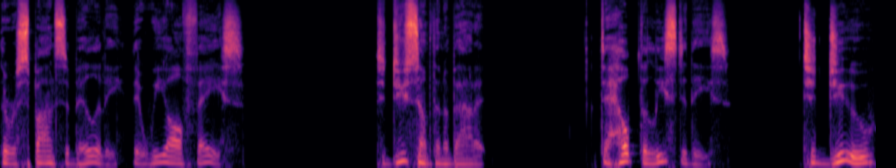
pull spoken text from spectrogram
the responsibility that we all face to do something about it, to help the least of these, to do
